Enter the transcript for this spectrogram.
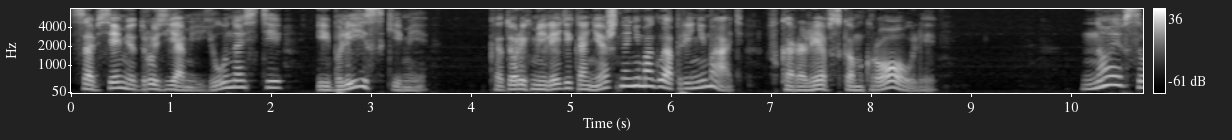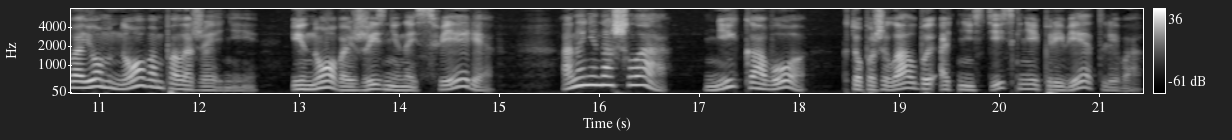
со всеми друзьями юности и близкими, которых Миледи, конечно, не могла принимать в королевском Кроули, но и в своем новом положении и новой жизненной сфере она не нашла никого, кто пожелал бы отнестись к ней приветливо.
